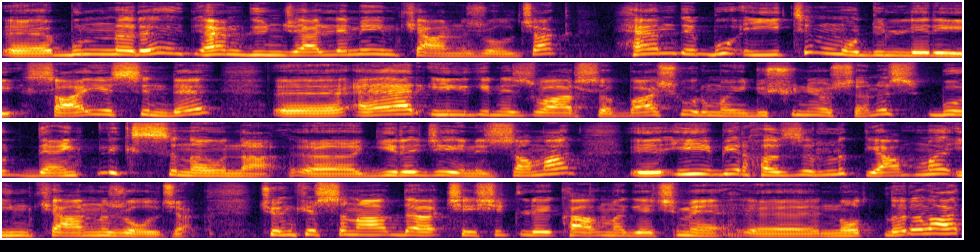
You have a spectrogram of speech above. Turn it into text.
E, bunları hem güncelleme imkanınız olacak hem de bu eğitim modülleri sayesinde e, eğer ilginiz varsa başvurmayı düşünüyorsanız bu denklik sınavına e, gireceğiniz zaman e, iyi bir hazırlık yapma imkanınız olacak. Çünkü sınavda çeşitli kalma geçme e, notları var.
